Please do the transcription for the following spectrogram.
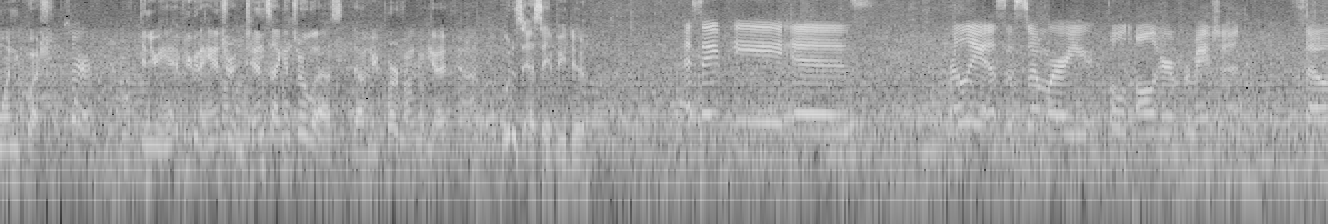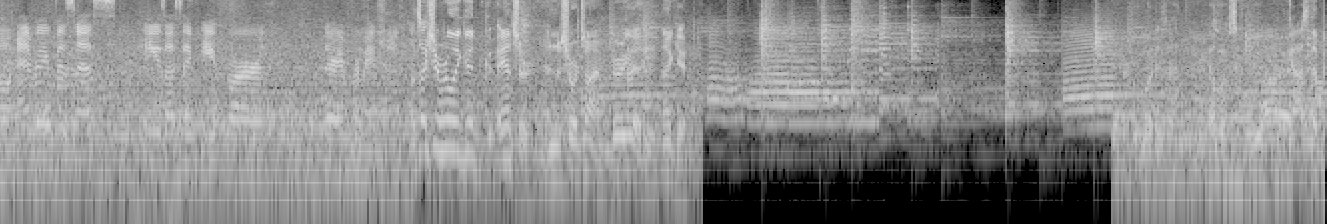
one question? Sure. Can you, if you can answer it in 10 seconds or less, that would be perfect, okay? What does SAP do? SAP is really a system where you hold all of your information. So every business can use SAP for their information. That's actually a really good answer in a short time. Very good. Thank you. What is that? That looks cool. Guys, the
